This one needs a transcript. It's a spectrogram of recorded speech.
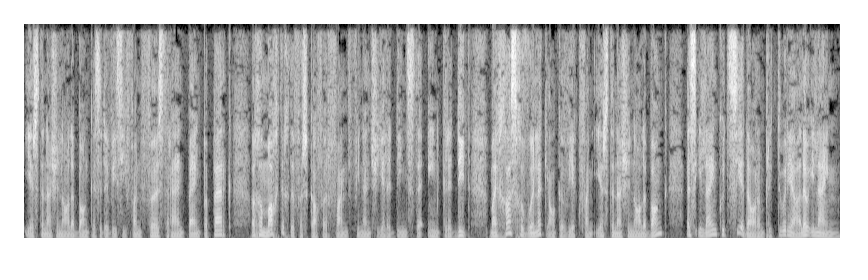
Eerste Nasionale Bank is 'n divisie van First Rand Bank beperk, 'n gemagtigde verskaffer van finansiële dienste en krediet. My gas gewoonlik elke week van Eerste Nasionale Bank is Elaine Kutse daar in Pretoria. Hallo Elaine.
